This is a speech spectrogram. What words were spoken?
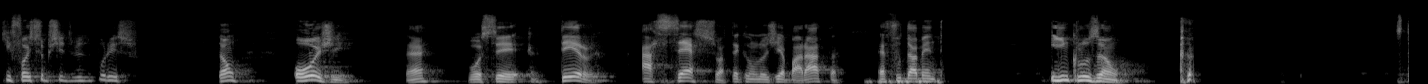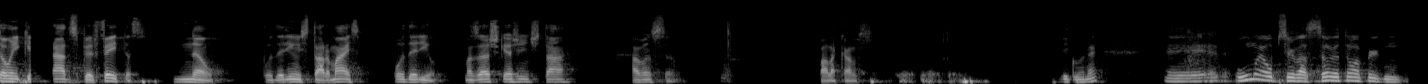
que foi substituído por isso. Então, hoje, né, você ter acesso à tecnologia barata é fundamental. Inclusão. Estão equilibradas perfeitas? Não. Poderiam estar mais? Poderiam. Mas acho que a gente está avançando. Fala, Carlos. Ligou, né? É, uma é observação, eu tenho uma pergunta.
